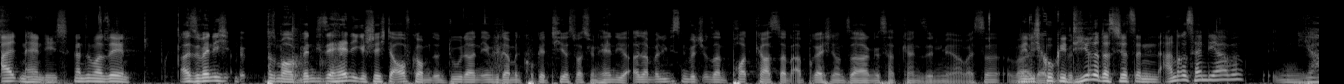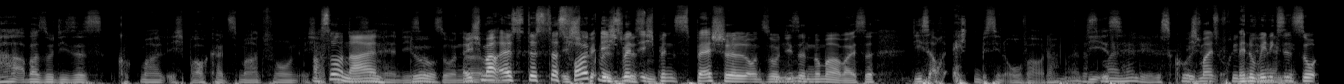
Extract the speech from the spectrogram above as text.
alten Handys. Kannst du mal sehen. Also wenn ich, pass mal auf, wenn diese Handygeschichte aufkommt und du dann irgendwie damit kokettierst, was für ein Handy, also am liebsten würde ich unseren Podcast dann abbrechen und sagen, es hat keinen Sinn mehr, weißt du? Weil Wenn ich kokettiere, dass ich jetzt ein anderes Handy habe? Ja, aber so dieses, guck mal, ich brauche kein Smartphone, ich Ach hab so, nein. Handys Du. und so. Ne? Ich mach Und es, das, das ich, Volk bin, ich, bin, ich bin special und so, diese Mhm. Nummer, weißt du, die ist auch echt ein bisschen over, oder? Ja, Das die ist mein Handy, das ist cool. ich bin meine, wenn du wenigstens so,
